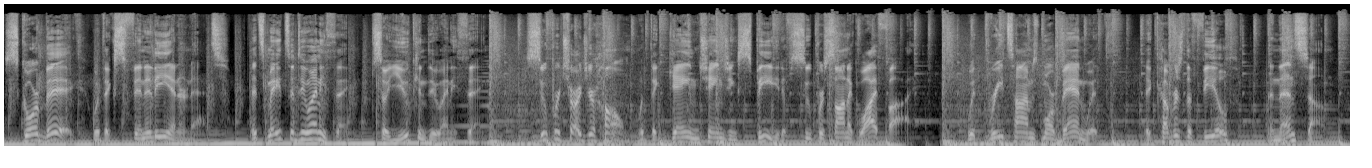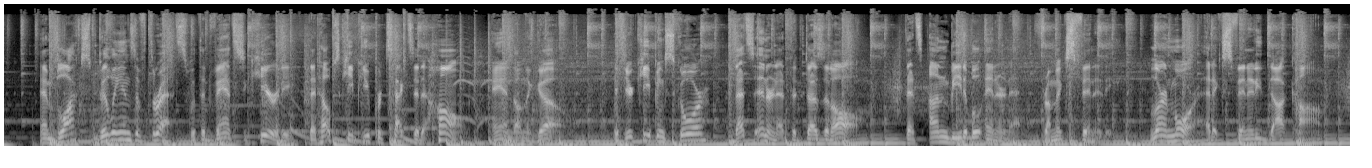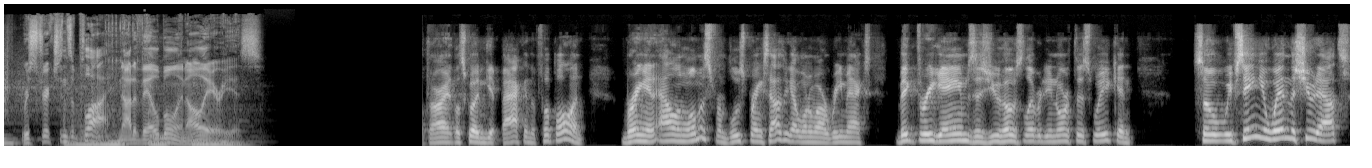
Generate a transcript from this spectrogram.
Score big with Xfinity Internet. It's made to do anything, so you can do anything. Supercharge your home with the game changing speed of supersonic Wi Fi. With three times more bandwidth, it covers the field and then some. And blocks billions of threats with advanced security that helps keep you protected at home and on the go. If you're keeping score, that's internet that does it all. That's unbeatable internet from Xfinity. Learn more at Xfinity.com. Restrictions apply, not available in all areas. All right, let's go ahead and get back into football and bring in Alan Wilmus from Blue Spring South. We got one of our Remax big three games as you host Liberty North this week. And so we've seen you win the shootouts.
